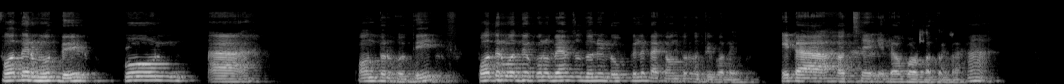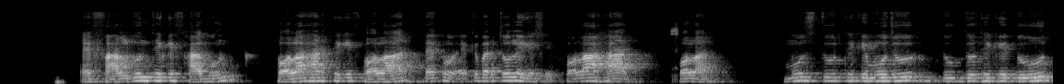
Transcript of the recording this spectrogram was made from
পদের মধ্যে কোন আহ অন্তর্হতি পদের মধ্যে কোনো ব্যঞ্জনধ্বনি লোপ পেলে তাকে অন্তর্হতি বলে। এটা হচ্ছে, এটাও পড়বা হ্যাঁ? ফাল্গুন থেকে ফাগুন, ফলাহার থেকে ফলার, দেখো, একেবারে চলে গেছে। ফলাহার, ফলার। মজদুর থেকে মজুর, দুগ্ধ থেকে দুধ।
